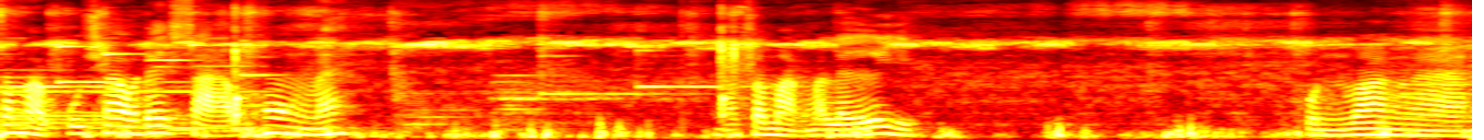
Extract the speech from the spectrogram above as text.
สามารถรับสมัครผู้เช่าได้สามห้องนะมาสมัครมาเลย คนว่างงาน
